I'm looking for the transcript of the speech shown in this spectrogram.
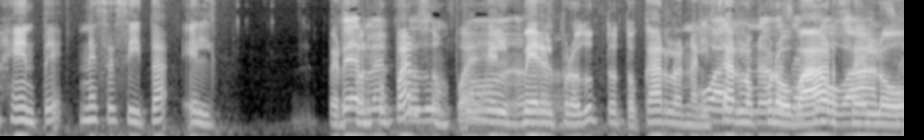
gente necesita el person to person, pues el ver el producto, tocarlo, analizarlo, probárselo.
